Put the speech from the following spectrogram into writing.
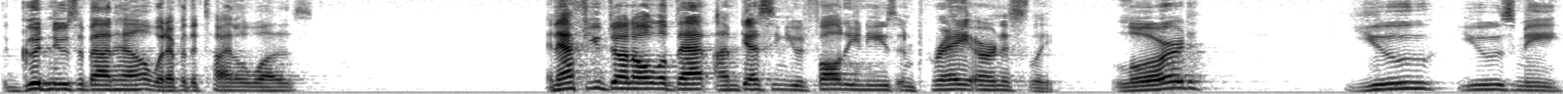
the good news about hell, whatever the title was, and after you've done all of that, I'm guessing you would fall to your knees and pray earnestly Lord, you use me.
